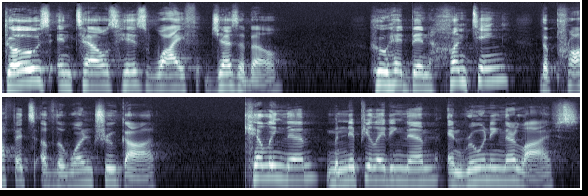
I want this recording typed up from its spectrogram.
goes and tells his wife Jezebel, who had been hunting the prophets of the one true God, killing them, manipulating them, and ruining their lives.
